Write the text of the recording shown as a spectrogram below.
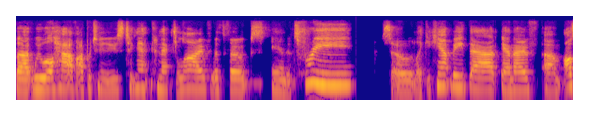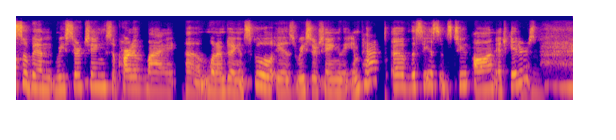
but we will have opportunities to connect live with folks, and it's free. So, like, you can't beat that. And I've um, also been researching. So, part of my um, what I'm doing in school is researching the impact of the CS Institute on educators. Mm-hmm.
